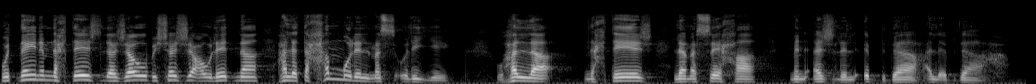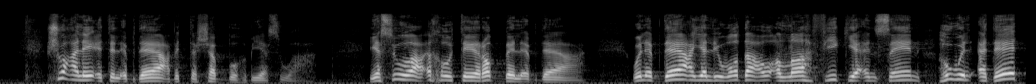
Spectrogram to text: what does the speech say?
واثنين بنحتاج لجو بشجع أولادنا على تحمل المسؤولية. وهلأ نحتاج لمساحة من أجل الابداع الإبداع. شو علاقة الإبداع بالتشبه بيسوع؟ يسوع إخوتي رب الإبداع. والإبداع يلي وضعه الله فيك يا إنسان هو الأداة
